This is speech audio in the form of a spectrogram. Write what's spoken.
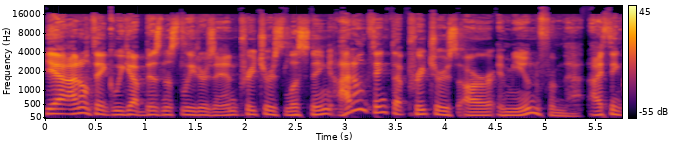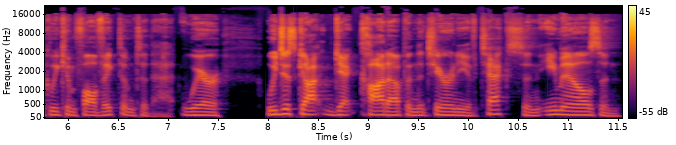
Yeah, I don't think we got business leaders and preachers listening. I don't think that preachers are immune from that. I think we can fall victim to that where we just got get caught up in the tyranny of texts and emails and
